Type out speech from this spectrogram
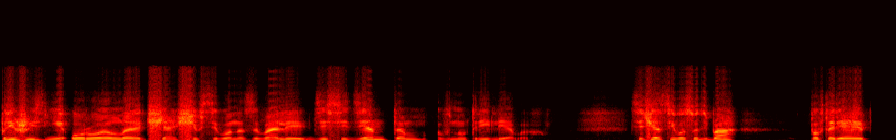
При жизни Оруэлла чаще всего называли диссидентом внутри левых. Сейчас его судьба повторяет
